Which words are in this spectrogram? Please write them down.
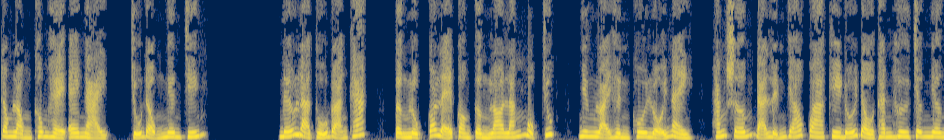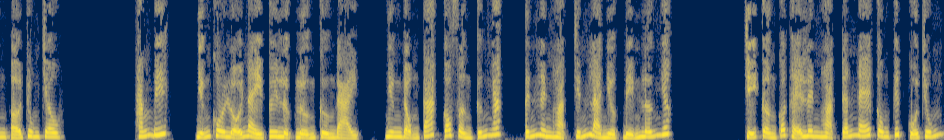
trong lòng không hề e ngại, chủ động nghênh chiến. Nếu là thủ đoạn khác, tần lục có lẽ còn cần lo lắng một chút, nhưng loại hình khôi lỗi này, hắn sớm đã lĩnh giáo qua khi đối đầu thanh hư chân nhân ở Trung Châu. Hắn biết, những khôi lỗi này tuy lực lượng cường đại, nhưng động tác có phần cứng ngắc, tính linh hoạt chính là nhược điểm lớn nhất. Chỉ cần có thể linh hoạt tránh né công kích của chúng,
